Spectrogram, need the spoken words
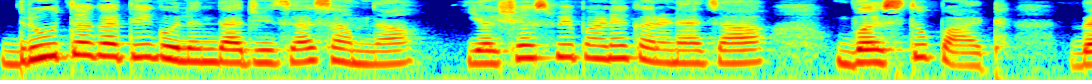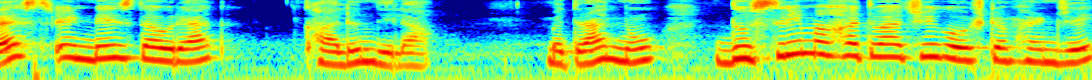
द्रुतगती गोलंदाजीचा सामना यशस्वीपणे करण्याचा वस्तुपाठ वेस्ट इंडिज दौऱ्यात खालून दिला. मित्रांनो दुसरी महत्त्वाची गोष्ट म्हणजे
